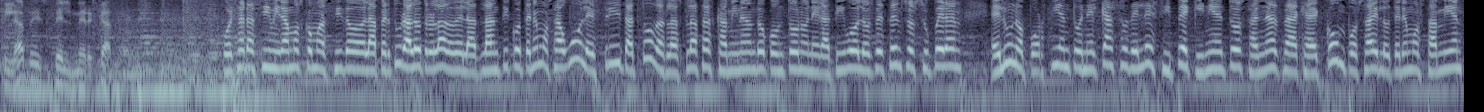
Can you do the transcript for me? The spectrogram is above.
Claves del mercado. Pues ahora sí, miramos cómo ha sido la apertura al otro lado del Atlántico. Tenemos a Wall Street, a todas las plazas caminando con tono negativo. Los descensos superan el 1% en el caso del S&P 500. Al Nasdaq Composite lo tenemos también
